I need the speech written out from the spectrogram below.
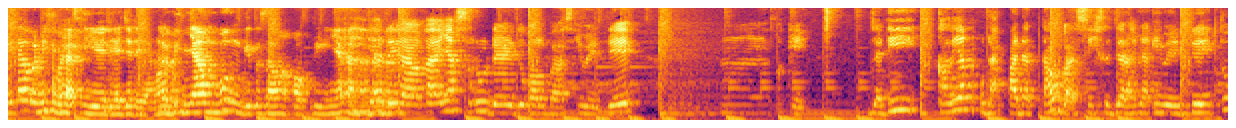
kita mending bahas IWD aja deh yang lebih nyambung gitu sama kopinya. Iya deh, ya, kayaknya seru deh itu kalau bahas IWD. Jadi kalian udah pada tahu gak sih sejarahnya IWD itu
